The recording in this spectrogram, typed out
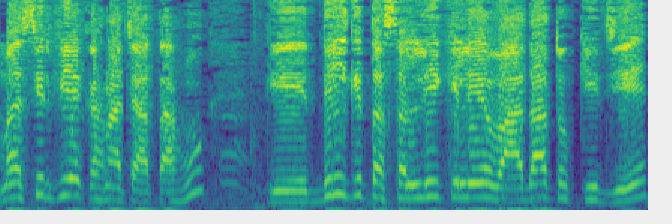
मैं सिर्फ़ ये कहना चाहता हूँ कि दिल की तसल्ली के लिए वादा तो कीजिए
